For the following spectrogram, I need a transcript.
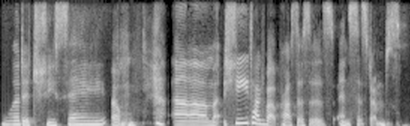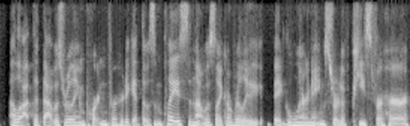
What did she say? Oh, um, she talked about processes and systems a lot. That that was really important for her to get those in place, and that was like a really big learning sort of piece for her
